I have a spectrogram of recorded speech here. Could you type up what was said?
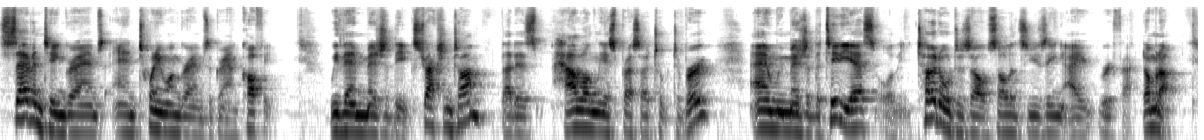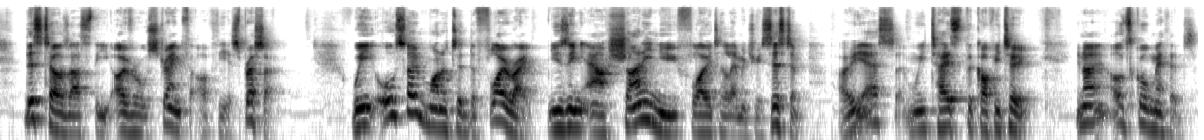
17 grams, and 21 grams of ground coffee. We then measured the extraction time, that is how long the espresso took to brew, and we measured the TDS or the total dissolved solids using a refractometer. This tells us the overall strength of the espresso. We also monitored the flow rate using our shiny new flow telemetry system. Oh yes, and we taste the coffee too. You know, old school methods.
